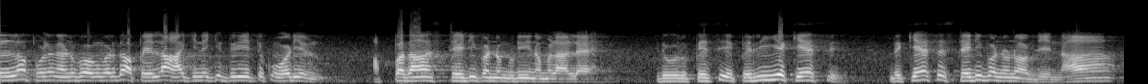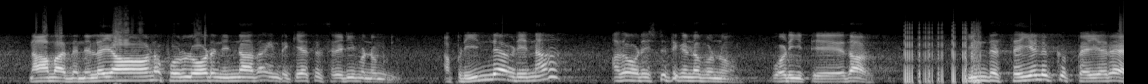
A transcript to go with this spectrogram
எல்லாம் புலன் அனுபவம் வருதோ அப்போ எல்லாம் ஆக்கினைக்கும் துரியத்துக்கும் ஓடிடணும் அப்போ தான் ஸ்டடி பண்ண முடியும் நம்மளால். இது ஒரு பெசி பெரிய கேஸு இந்த கேஸை ஸ்டடி பண்ணணும் அப்படின்னா நாம் அந்த நிலையான பொருளோடு நின்னா தான் இந்த கேஸை ஸ்டடி பண்ண முடியும். அப்படி இல்லை அப்படின்னா அதோட இஷ்டத்துக்கு என்ன பண்ணும்? ஓடிக்கிட்டே தான் இருக்கும். இந்த செயலுக்கு பெயரை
